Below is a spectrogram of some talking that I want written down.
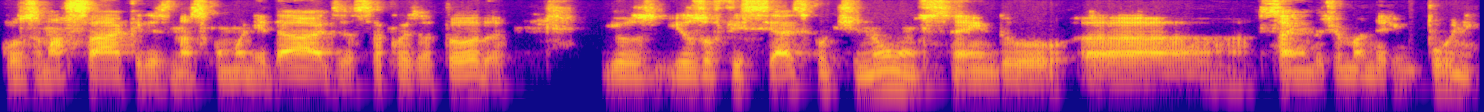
com os massacres nas comunidades, essa coisa toda, e os, e os oficiais continuam sendo saindo de maneira impune.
